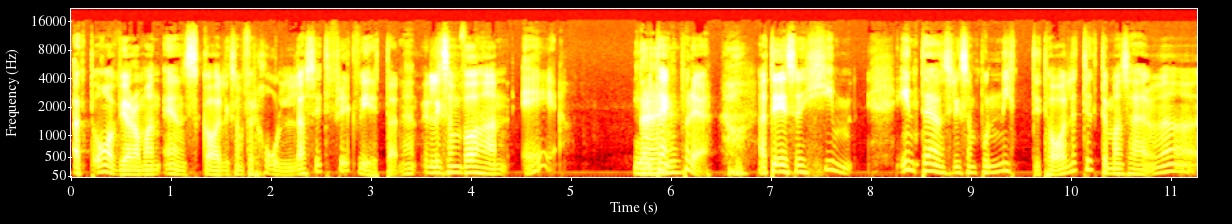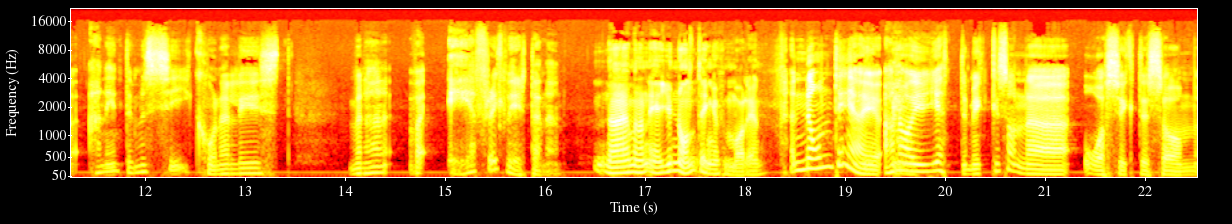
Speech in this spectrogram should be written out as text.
att avgöra om man ens ska liksom förhålla sig till Fredrik Virtanen, liksom vad han är. Har du Nej. tänkt på det? Att det är så himla... Inte ens liksom på 90-talet tyckte man så här, "Va, han är inte musikjournalist, men han, vad är Fredrik Virtanen? Nej, men han är ju någonting uppenbarligen. Någonting är ju, han har ju jättemycket sådana åsikter som,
